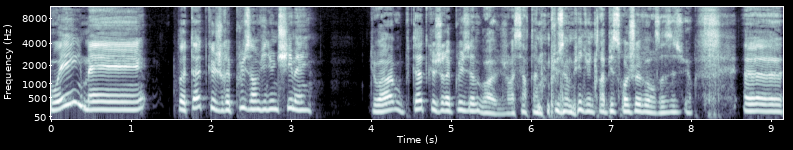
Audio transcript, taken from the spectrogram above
Oui, mais peut-être que j'aurais plus envie d'une chimée. Tu vois, ou peut-être que j'aurais plus, ouais, j'aurais certainement plus envie d'une trappiste rochefort, ça c'est sûr. Euh,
